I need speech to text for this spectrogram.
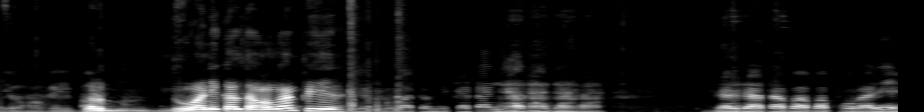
ये हो गई पर धुआँ निकलता होगा ना फिर। धुआँ तो निकलता नहीं जाता जाता जल जाता बाबा पूरा ये।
